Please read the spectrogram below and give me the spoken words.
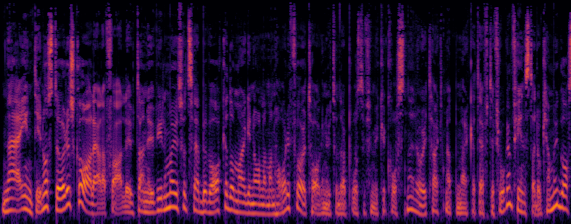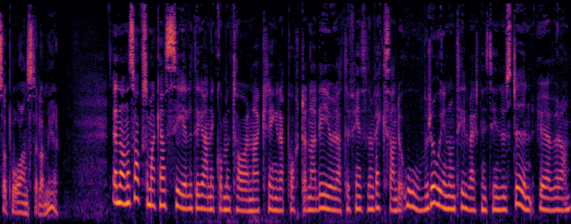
Nej, inte i någon större skala i alla fall. Utan nu vill man ju så att säga bevaka de marginaler man har i företagen utan att dra på sig för mycket kostnader. Och i takt med att man märker att efterfrågan finns där, då kan man ju gasa på och anställa mer. En annan sak som man kan se lite grann i kommentarerna kring rapporterna det är ju att det finns en växande oro inom tillverkningsindustrin över de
